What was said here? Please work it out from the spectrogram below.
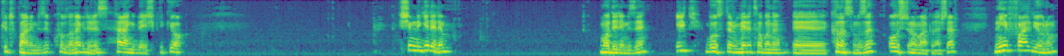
kütüphanemizi kullanabiliriz. Herhangi bir değişiklik yok. Şimdi gelelim modelimize. İlk booster veri tabanı e, klasımızı oluşturalım arkadaşlar. New file diyorum.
